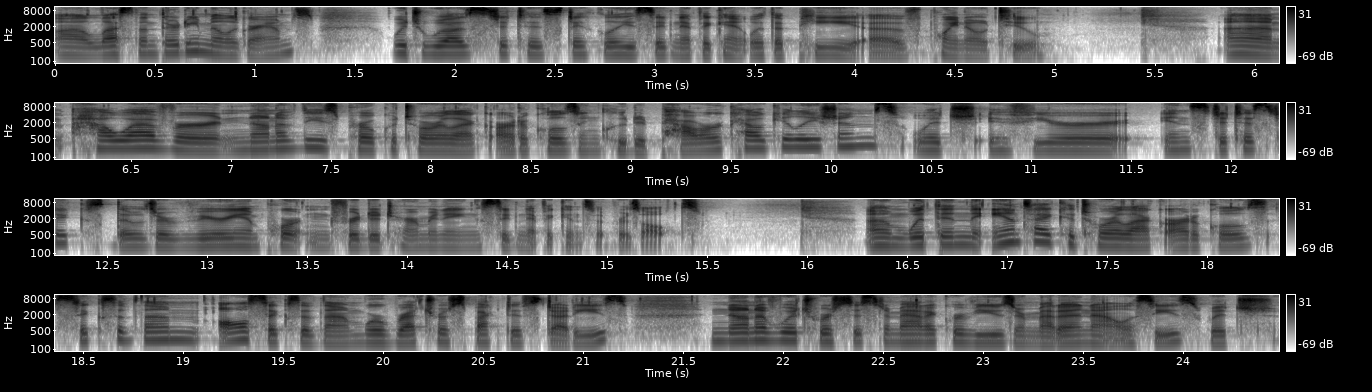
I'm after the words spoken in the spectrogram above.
uh, less than 30 milligrams, which was statistically significant with a p of 0.02. Um, however, none of these pro ketorolac articles included power calculations, which, if you're in statistics, those are very important for determining significance of results. Um, within the anti ketorolac articles, six of them, all six of them, were retrospective studies, none of which were systematic reviews or meta analyses, which,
